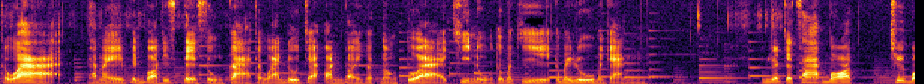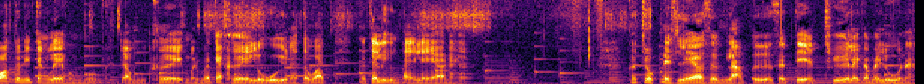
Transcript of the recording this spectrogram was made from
แต่ว่าทำไมเป็นบอสที่สเตจสูงกว่าแต่ว่าดูจะอ่อนดอยกับน้องตัวคีหนูตัวเมื่อกี้ก็ไม่รู้เหมือนกัน ผมอยากจะทราบบอส ชื่อบอสตัวนี้จังเลยผมจำเคยเหมือนว่าจะเคยรู้อยู่นะ แต่ว่าน่าจะลืมไปแล้วนะฮะก็จบไปแล้วสำหรับเออสเตจชื่ออะไรก็ไม่รู้นะ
